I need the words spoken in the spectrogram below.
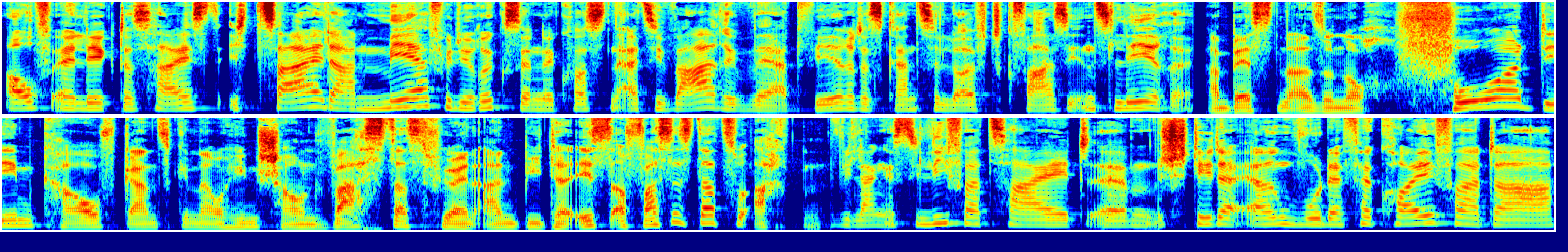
auferlegt. Das heißt, ich zahle dann mehr für die Rücksendekosten, als die Ware wert wäre. Das Ganze läuft quasi ins Leere. Am besten also noch vor dem Kauf ganz genau hinschauen, was das für ein Anbieter ist. Auf was ist da zu achten? Wie lang ist die Lieferzeit? Ähm, steht da irgendwo der Verkäufer da?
